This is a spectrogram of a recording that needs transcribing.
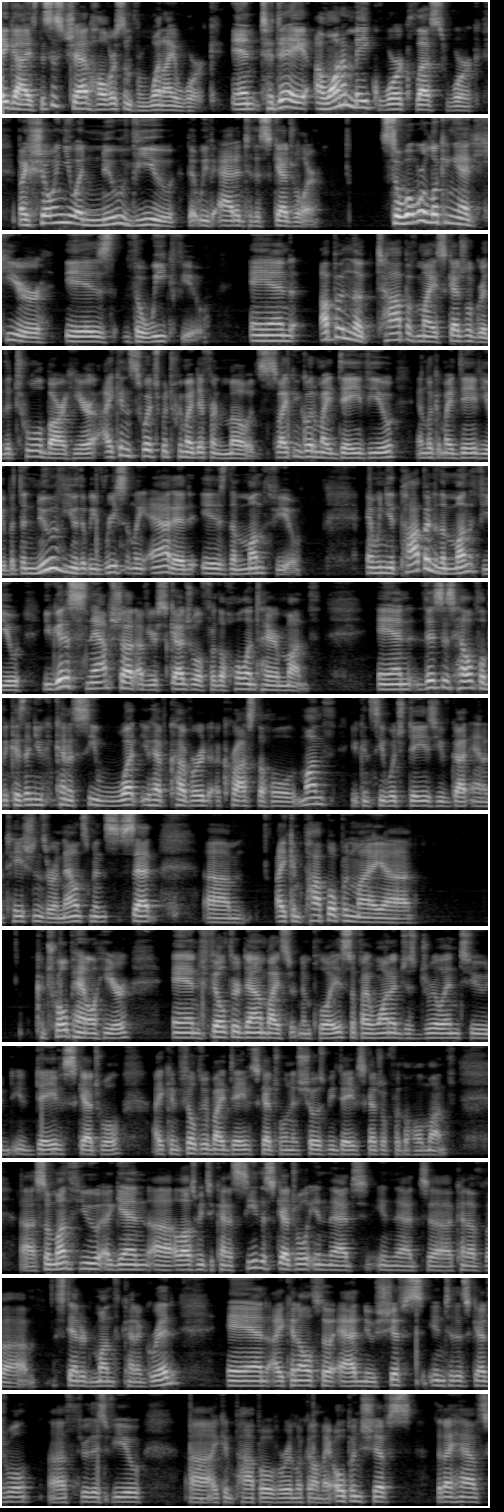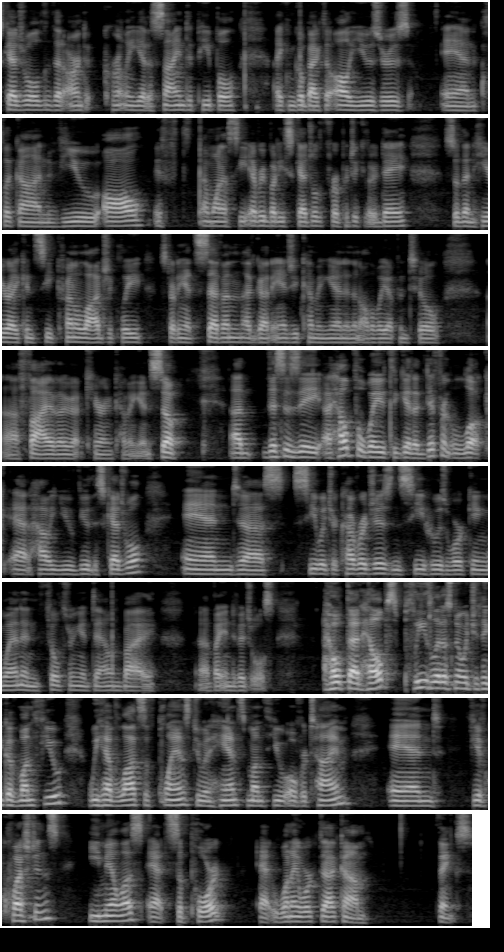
Hey guys, this is Chad Halverson from When I Work, and today I want to make work less work by showing you a new view that we've added to the scheduler. So what we're looking at here is the week view, and up in the top of my schedule grid, the toolbar here, I can switch between my different modes. So I can go to my day view and look at my day view, but the new view that we've recently added is the month view. And when you pop into the month view, you get a snapshot of your schedule for the whole entire month. And this is helpful because then you can kind of see what you have covered across the whole month. You can see which days you've got annotations or announcements set. Um, I can pop open my uh, control panel here and filter down by certain employees. So if I want to just drill into Dave's schedule, I can filter by Dave's schedule and it shows me Dave's schedule for the whole month. Uh, so month view again uh, allows me to kind of see the schedule in that in that uh, kind of uh, standard month kind of grid and I can also add new shifts into the schedule uh, through this view. Uh, I can pop over and look at all my open shifts that I have scheduled that aren't currently yet assigned to people. I can go back to all users and click on view all if I want to see everybody scheduled for a particular day. So then here I can see chronologically starting at 7 I've got Angie coming in and then all the way up until uh, 5 I've got Karen coming in. So uh, this is a, a helpful way to get a different look at how you view the schedule and uh, see what your coverage is and see who's working when and filtering it down by, uh, by individuals. I hope that helps. Please let us know what you think of MonthView. We have lots of plans to enhance MonthView over time. And if you have questions, email us at support at wheniwork.com. Thanks.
